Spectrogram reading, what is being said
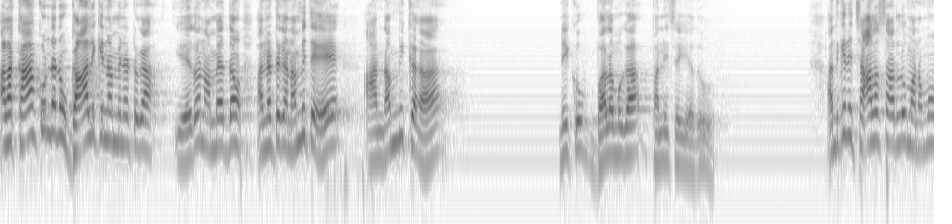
అలా కాకుండా నువ్వు గాలికి నమ్మినట్టుగా ఏదో నమ్మేద్దాం అన్నట్టుగా నమ్మితే ఆ నమ్మిక నీకు బలముగా పని చేయదు అందుకని చాలాసార్లు మనము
